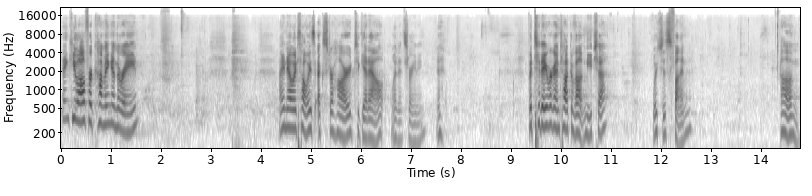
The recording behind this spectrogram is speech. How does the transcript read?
Thank you all for coming in the rain. I know it's always extra hard to get out when it's raining. but today we're going to talk about Nietzsche, which is fun. Um,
